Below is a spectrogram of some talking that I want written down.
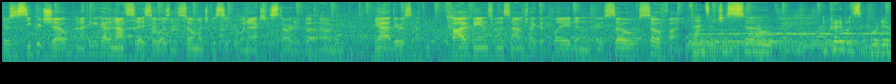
there's a secret show, and I think it got announced today, so it wasn't so much of a secret when it actually started. But um, yeah, there was I think five bands from the soundtrack that played, and it was so so fun. Fans are just so incredibly supportive.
